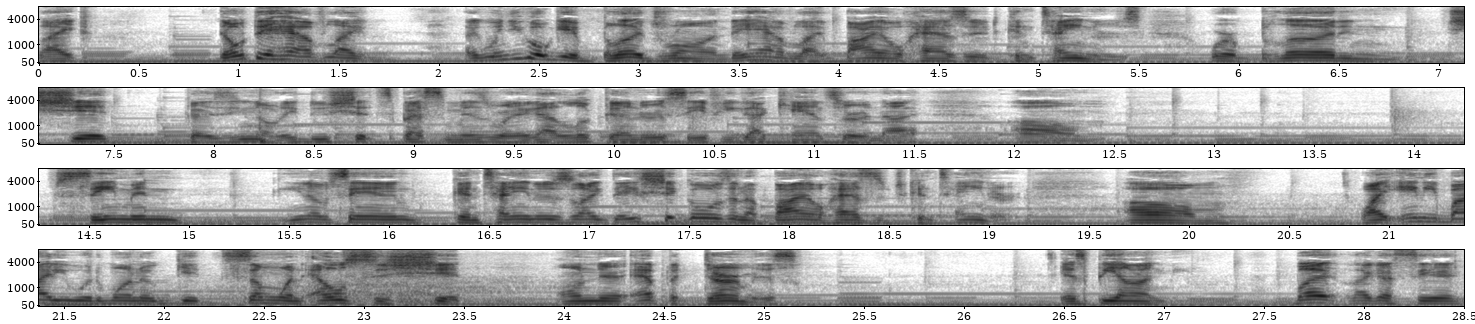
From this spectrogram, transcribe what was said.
Like, don't they have like Like when you go get blood drawn, they have like biohazard containers where blood and shit, because you know they do shit specimens where they gotta look under it, see if you got cancer or not. Um, semen, you know what I'm saying, containers like they shit goes in a biohazard container. Um, why anybody would want to get someone else's shit on their epidermis is beyond me. But like I said,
